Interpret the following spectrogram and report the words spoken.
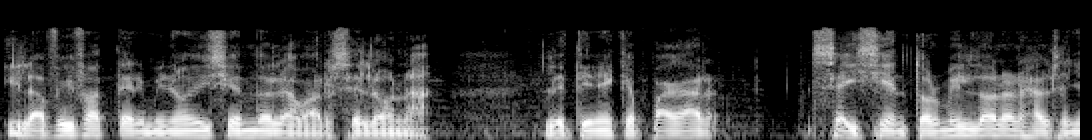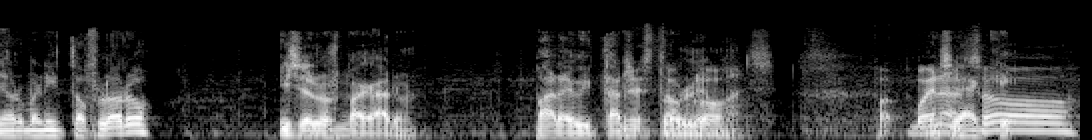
y la FIFA terminó diciéndole a Barcelona, le tiene que pagar 600 mil dólares al señor Benito Floro y se los pagaron para evitar Les tocó. problemas. Bueno, O sea eso...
